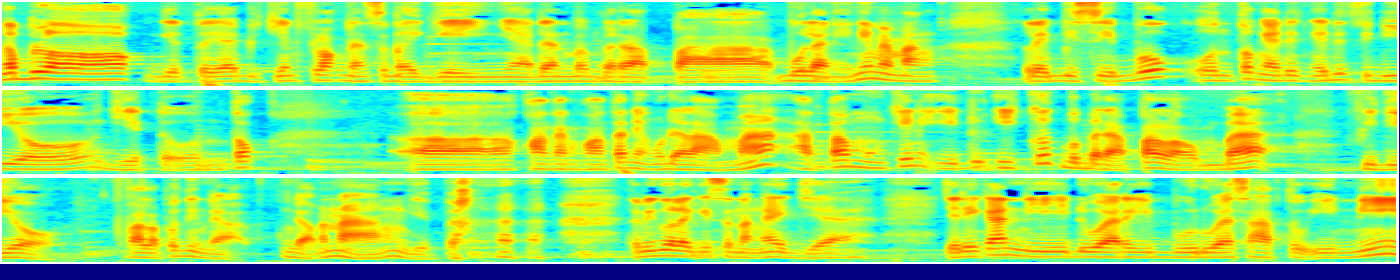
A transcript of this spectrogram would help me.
ngeblog gitu ya, bikin vlog dan sebagainya. Dan beberapa bulan ini memang lebih sibuk untuk ngedit-ngedit video gitu, untuk uh, konten-konten yang udah lama atau mungkin ikut beberapa lomba video walaupun tidak nggak menang gitu tapi gue lagi seneng aja jadi kan di 2021 ini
